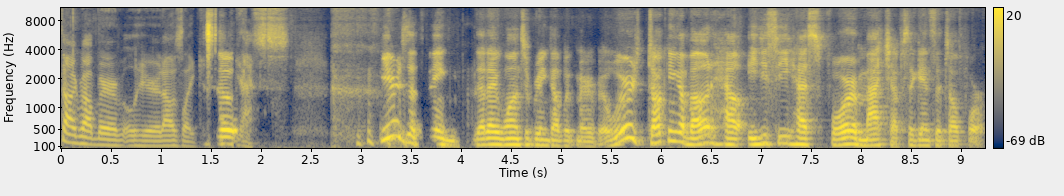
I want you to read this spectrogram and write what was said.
talk about Maryville here, and I was like, So yes. here's the thing that I want to bring up with Maryville. We are talking about how EGC has four matchups against the top four.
